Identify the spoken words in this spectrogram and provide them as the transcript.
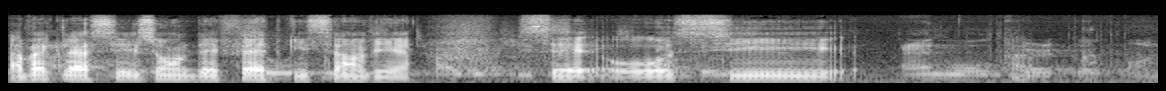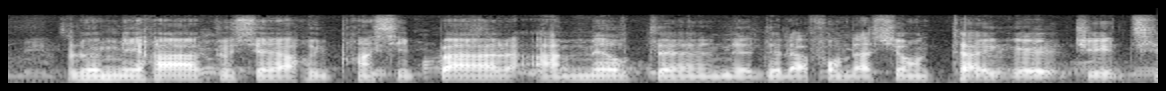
avec la saison des fêtes qui s'en vient, c'est aussi euh, le miracle sur la rue principale à Milton de la Fondation Tiger Jit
